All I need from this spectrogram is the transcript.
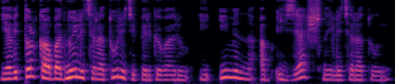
я ведь только об одной литературе теперь говорю, и именно об изящной литературе.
